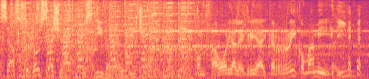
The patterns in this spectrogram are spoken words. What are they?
Salsa Sabro sessions with Steve El DJ. Con sabor y alegría. Ay, qué rico, mami.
